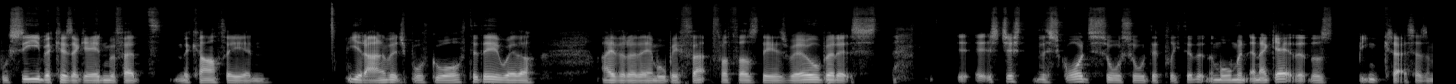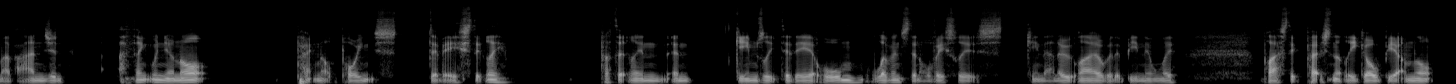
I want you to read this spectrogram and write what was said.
We'll see because again we've had McCarthy and Juranovic both go off today, whether either of them will be fit for Thursday as well. But it's it's just the squad's so so depleted at the moment, and I get that there's been criticism of Ange, and I think when you're not picking up points domestically, particularly in, in games like today at home. Livingston, obviously, it's kind of an outlier with it being the only plastic pitch in the league, albeit I'm not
